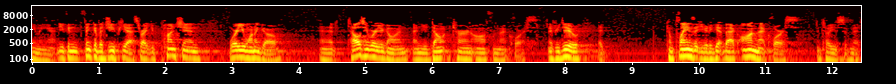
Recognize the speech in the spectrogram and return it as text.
aiming at? You can think of a GPS, right? You punch in where you want to go, and it tells you where you're going, and you don't turn off from that course. If you do, it complains at you to get back on that course until you submit.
